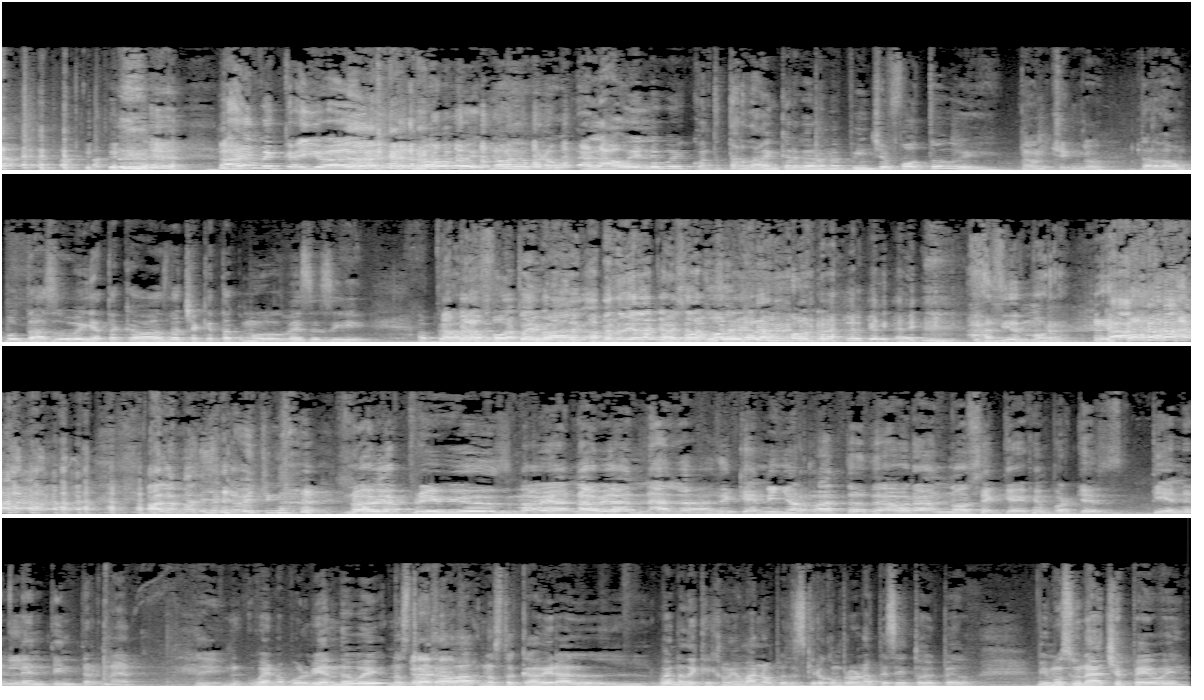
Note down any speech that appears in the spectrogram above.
Ay, me cayó algo. No, güey. No, no, bueno, al AOL, güey. ¿Cuánto tardaba en cargar una pinche foto, güey? era un chingo. Tardaba un putazo, güey. Ya te acababas la chaqueta como dos veces y apenas, Apenas- la foto apenas- iba. apenas- apenas veía la cabeza la foto se morra. veía la morra, güey. Así es, morra. A la madre ya acabé, chinga. No había previews, no había, no había nada. Así que niños ratas de ahora no se quejen porque tienen lente internet. Sí. Bueno, volviendo, güey, nos Gracias. tocaba, nos tocaba ir al. Bueno, de que dijo mi mamá, no, pues les quiero comprar una PC y todo el pedo. Vimos una HP, güey,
